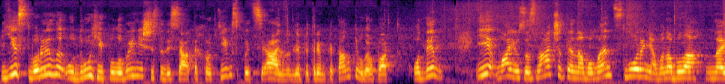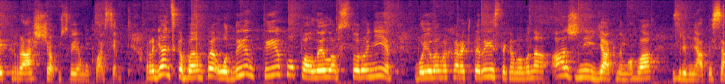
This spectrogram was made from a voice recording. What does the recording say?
Її створили у другій половині 60-х років спеціально для підтримки танків Леопард 1 І маю зазначити, на момент створення вона була найкраща у своєму класі. Радянська БМП-1 тихо палила в стороні. Бойовими характеристиками вона аж ніяк не могла зрівнятися.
